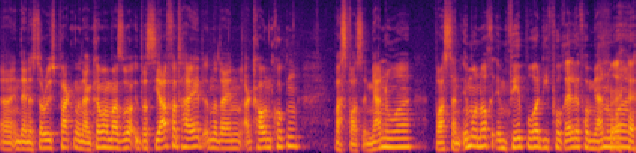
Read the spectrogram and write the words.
äh, in deine Stories packen und dann können wir mal so übers Jahr verteilt unter deinen Account gucken, was war es im Januar, war es dann immer noch im Februar die Forelle vom Januar.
